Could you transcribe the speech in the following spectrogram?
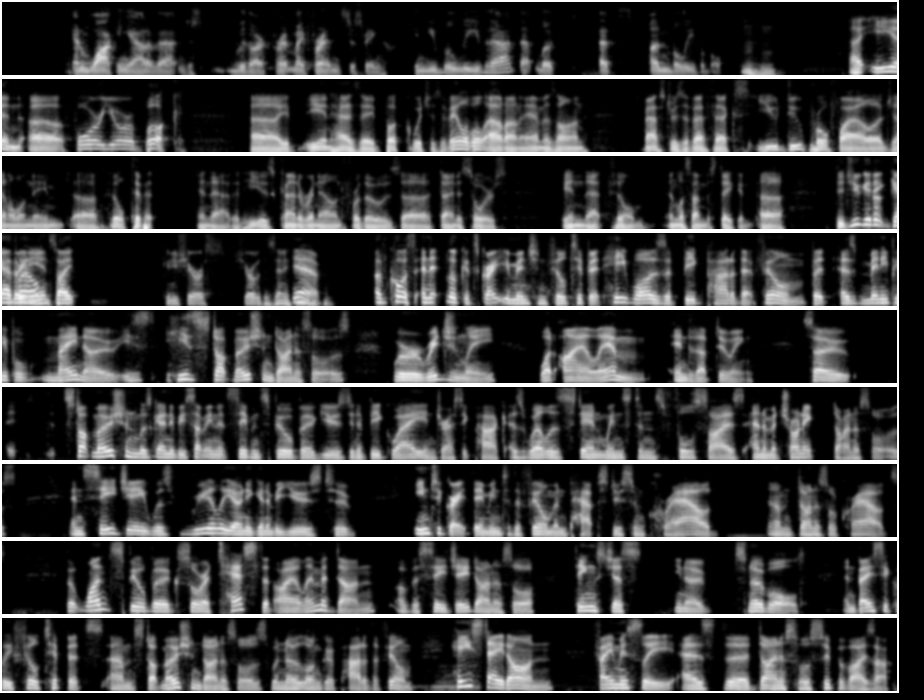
and walking out of that and just with our friend, my friends, just being, can you believe that? That looked, that's unbelievable. Mm-hmm. Uh, Ian, uh, for your book, uh, Ian has a book which is available out on Amazon, Masters of FX. You do profile a gentleman named uh, Phil Tippett in that, and he is kind of renowned for those uh, dinosaurs in that film, unless I'm mistaken. Uh, did you get it, gather well, any insight? Can you share us share with us anything? Yeah, of course. And it, look, it's great you mentioned Phil Tippett. He was a big part of that film, but as many people may know, is his stop motion dinosaurs were originally what ILM ended up doing. So stop motion was going to be something that Steven Spielberg used in a big way in Jurassic Park, as well as Stan Winston's full-sized animatronic dinosaurs. And CG was really only going to be used to integrate them into the film and perhaps do some crowd, um, dinosaur crowds. But once Spielberg saw a test that ILM had done of a CG dinosaur, things just, you know, snowballed and basically Phil Tippett's um, stop motion dinosaurs were no longer part of the film. He stayed on famously as the dinosaur supervisor,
